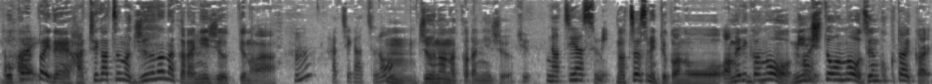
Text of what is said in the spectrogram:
僕はやっぱりね、8月の17から20っていうのが、8月の、うん、17から20。夏休み。夏休みっていうか、あの、アメリカの民主党の全国大会。は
